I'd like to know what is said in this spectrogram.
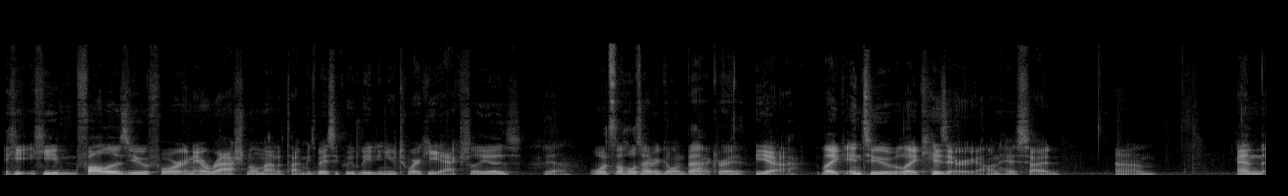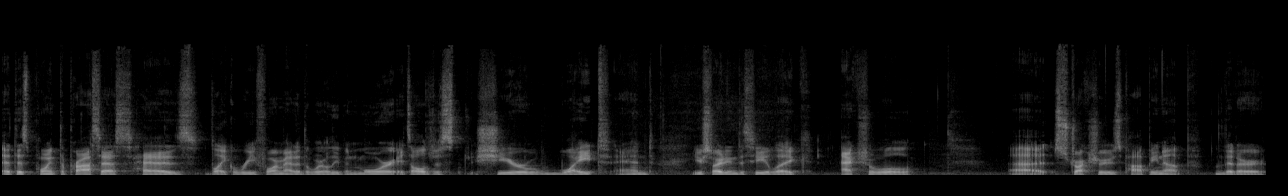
he he follows you for an irrational amount of time. He's basically leading you to where he actually is. Yeah. Well, it's the whole time you're going back, right? Yeah, like into like his area on his side. Um, and at this point, the process has like reformatted the world even more. It's all just sheer white, and you're starting to see like actual uh, structures popping up that are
